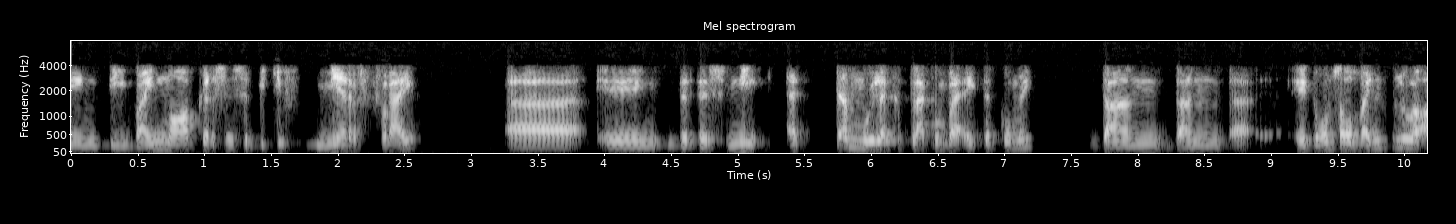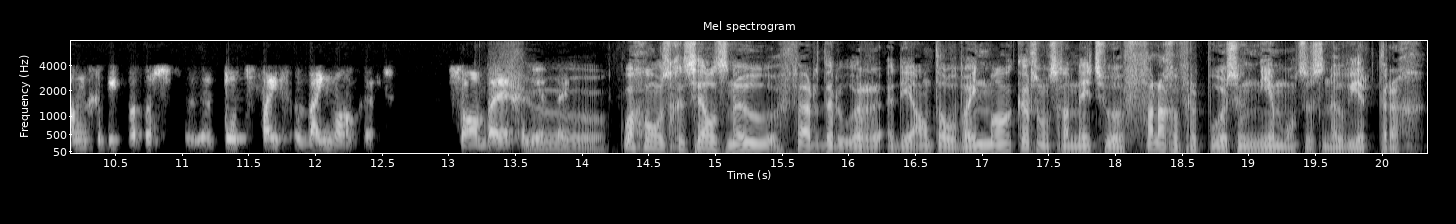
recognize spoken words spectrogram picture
en die wynmakers is 'n bietjie meer vry uh en dit is nie 'n te moeilike plek om by uit te kom nie dan dan uh, het ons al wynproe aangebied wat ons tot 5 wynmakers saam by 'n geleentheid. Wag, ons gesels nou verder oor die aantal wynmakers. Ons gaan net so 'n vinnige verposing neem. Ons is nou weer terug.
